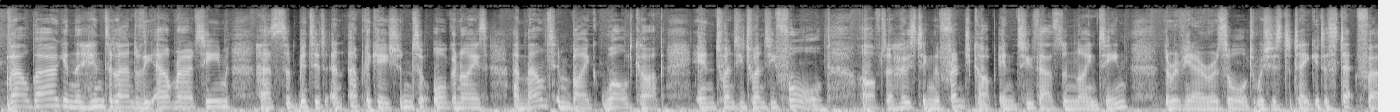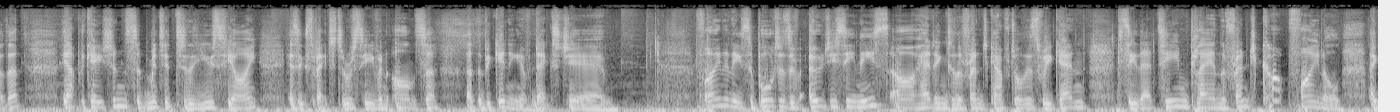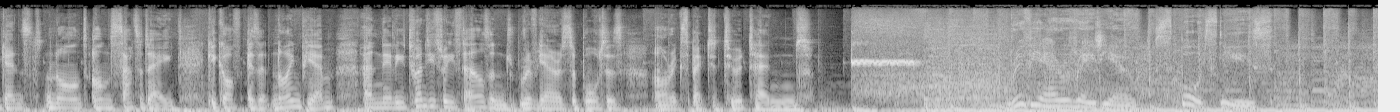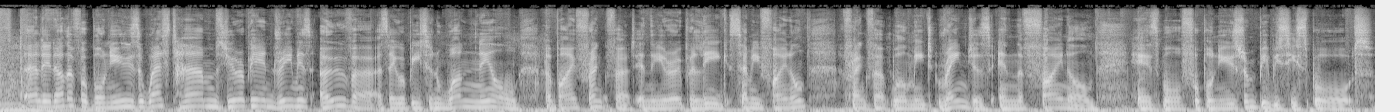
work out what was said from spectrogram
Valberg in the hinterland of the Alpes-Maritimes has submitted an application to organise a mountain bike World Cup in 2024. After hosting the French Cup in 2019, the Riviera Resort wishes to take it a step further. The application submitted to the UCI is expected to receive an answer at the beginning of next year. Finally, supporters of OGC Nice are heading to the French capital this weekend to see their team play in the French Cup final against Nantes on Saturday. Kickoff is at 9 pm and nearly 23,000 Riviera supporters are expected to attend. Riviera Radio, Sports News. And in other football news, West Ham's European dream is over as they were beaten 1-0 by Frankfurt in the Europa League semi-final. Frankfurt will meet Rangers in the final. Here's more football news from BBC Sport.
